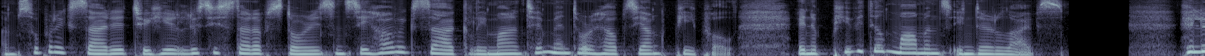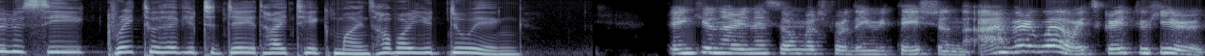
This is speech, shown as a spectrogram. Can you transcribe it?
I'm super excited to hear Lucy's startup stories and see how exactly Manatee Mentor helps young people in a pivotal moments in their lives. Hello, Lucy. Great to have you today at High Tech Minds. How are you doing? Thank you, Narina, so much for the invitation. I'm very well. It's great to hear.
